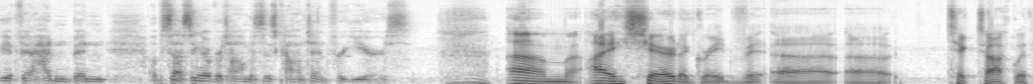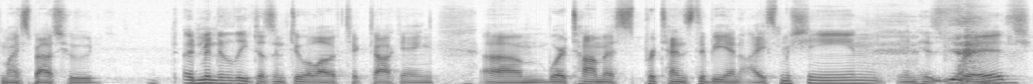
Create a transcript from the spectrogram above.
if it hadn't been obsessing over Thomas's content for years. Um, I shared a great vi- uh, uh, TikTok with my spouse who admittedly doesn't do a lot of TikToking, um, where Thomas pretends to be an ice machine in his yeah. fridge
